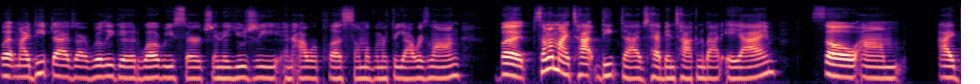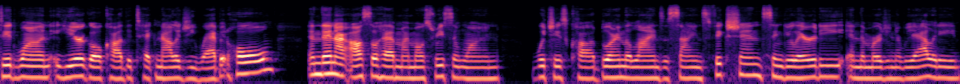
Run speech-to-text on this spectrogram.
but my deep dives are really good, well researched, and they're usually an hour plus. Some of them are three hours long. But some of my top deep dives have been talking about AI. So um, I did one a year ago called The Technology Rabbit Hole and then I also have my most recent one, which is called Blurring the Lines of Science Fiction, Singularity, and the Merging of Reality.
